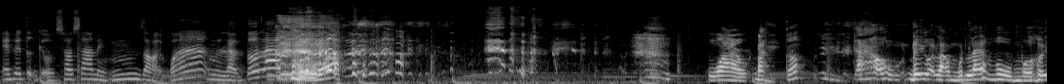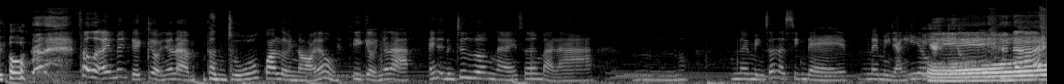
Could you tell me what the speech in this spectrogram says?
em sẽ tự kiểu so xa mình um, giỏi quá mình làm tốt lắm. Wow, đẳng cấp cao. Đây gọi là một level mới thôi. Xong rồi anh biết cái kiểu như là thần chú qua lời nói không? Thì kiểu như là anh sẽ đứng trước gương này Xong em bảo là um, Hôm nay mình rất là xinh đẹp Hôm nay mình đáng yêu oh. Đấy.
